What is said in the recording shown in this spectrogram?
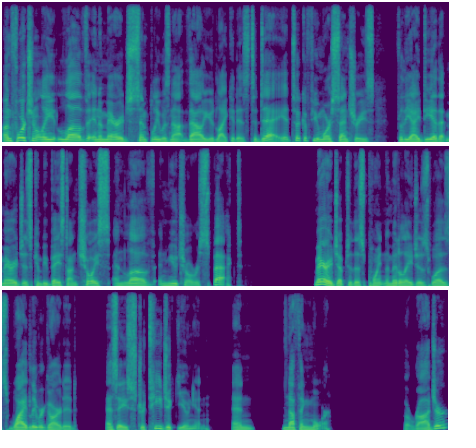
Unfortunately, love in a marriage simply was not valued like it is today. It took a few more centuries for the idea that marriages can be based on choice and love and mutual respect. Marriage, up to this point in the Middle Ages, was widely regarded as a strategic union and nothing more. But Roger?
